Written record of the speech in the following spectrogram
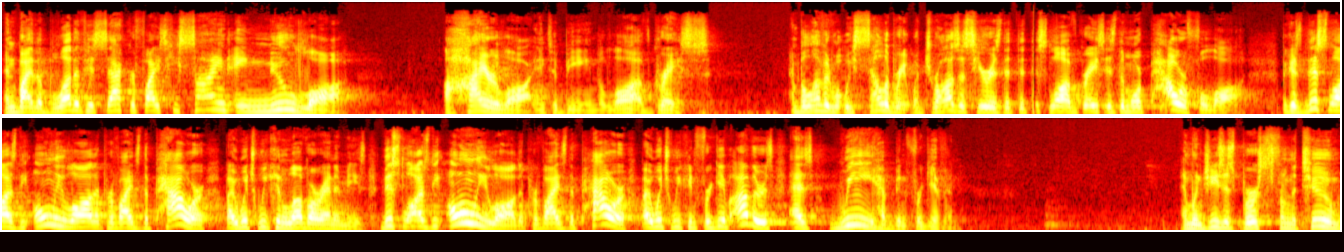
And by the blood of his sacrifice, he signed a new law, a higher law into being, the law of grace. And beloved, what we celebrate, what draws us here is that, that this law of grace is the more powerful law. Because this law is the only law that provides the power by which we can love our enemies. This law is the only law that provides the power by which we can forgive others as we have been forgiven. And when Jesus bursts from the tomb,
